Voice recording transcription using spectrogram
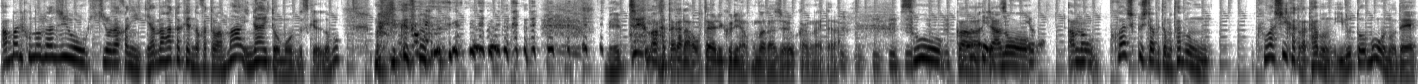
あんまりこのラジオをお聞きの中に山形県の方はまあいないと思うんですけれども、めっちゃ山形からお便り来るやんこのラジオを考えたら。そうか。じゃああの あの詳しく調べても多分詳しい方が多分いると思うので、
